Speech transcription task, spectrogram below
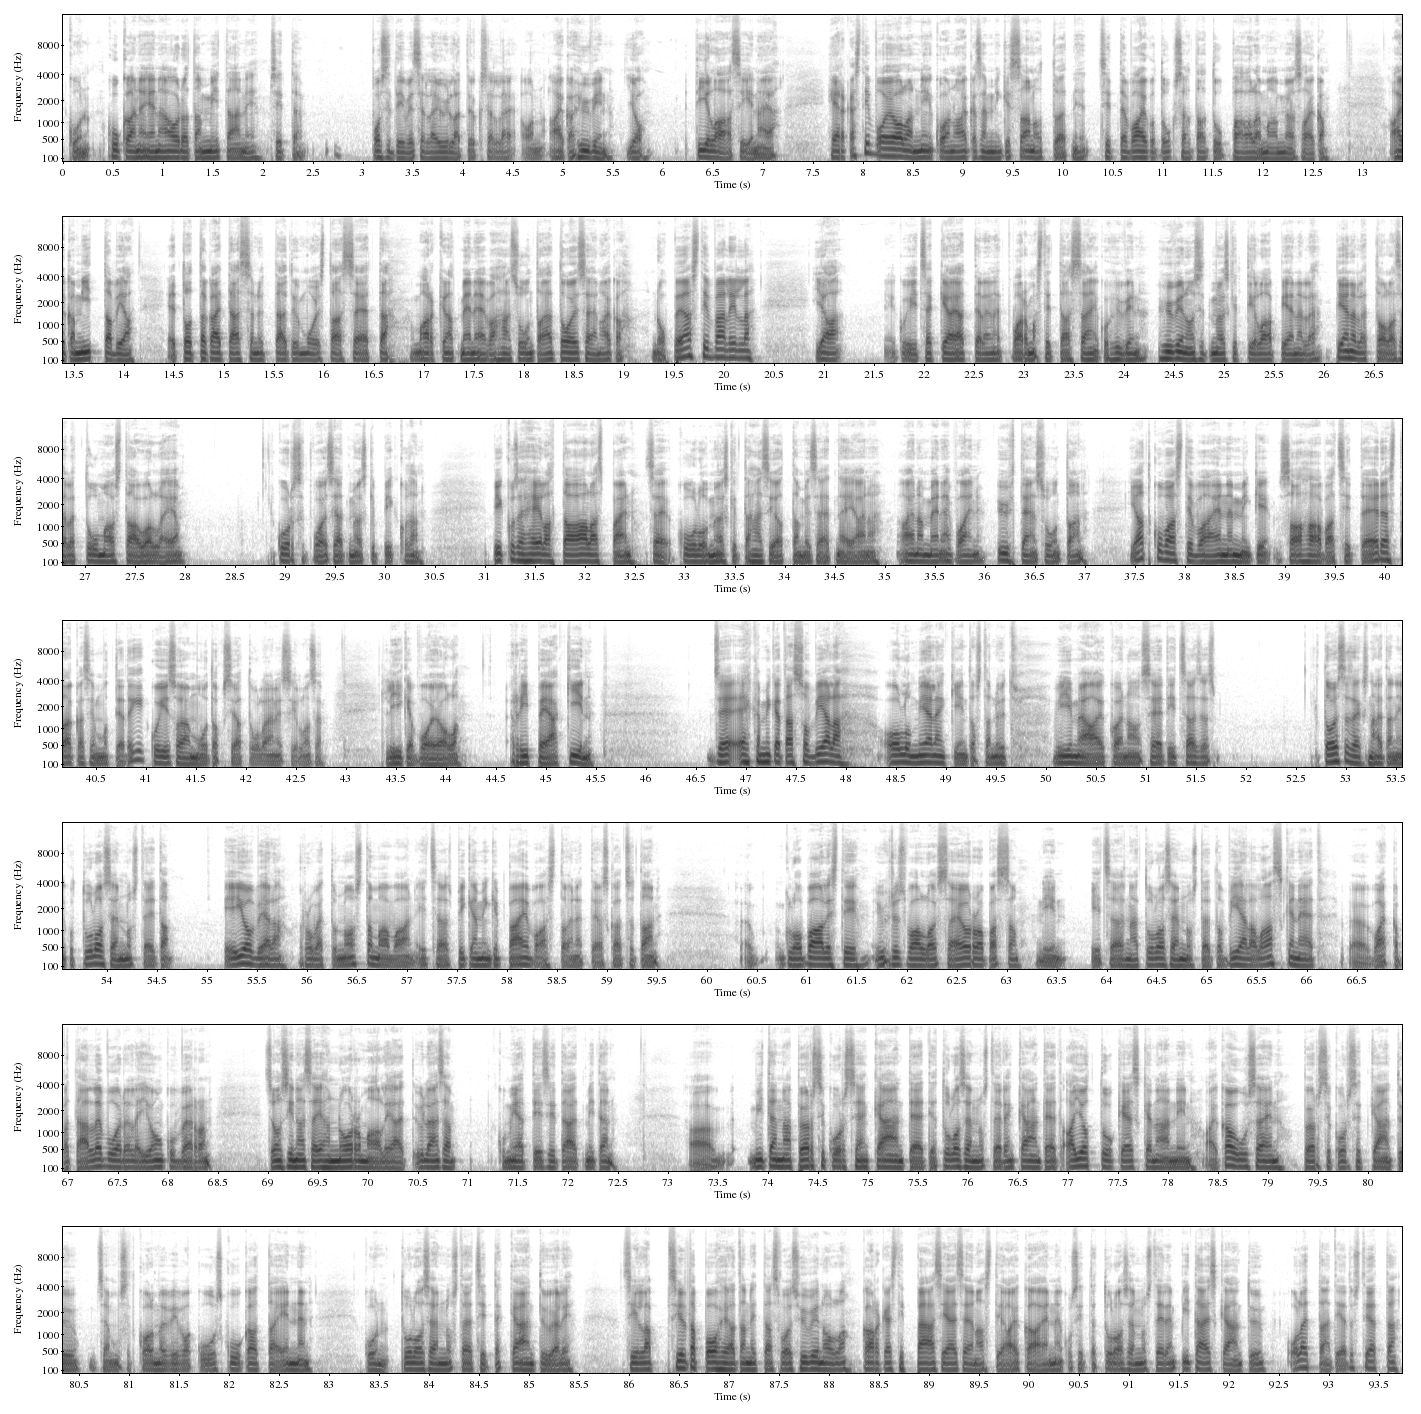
kun kukaan ei enää odota mitään, niin sitten positiiviselle yllätykselle on aika hyvin jo tilaa siinä ja herkästi voi olla, niin kuin on aikaisemminkin sanottu, että niin sitten vaikutukselta tuppaa olemaan myös aika, aika mittavia. Että totta kai tässä nyt täytyy muistaa se, että markkinat menee vähän suuntaan ja toiseen aika nopeasti välillä, ja niin kuin itsekin ajattelen, että varmasti tässä niin kuin hyvin, hyvin on sitten myöskin tilaa pienelle, pienelle tuollaiselle tuumaustauolle, ja kurssit voi sieltä myöskin pikkusen, pikkusen heilahtaa alaspäin. Se kuuluu myöskin tähän sijoittamiseen, että ne ei aina, aina mene vain yhteen suuntaan jatkuvasti, vaan ennemminkin sahaavat sitten edestakaisin, mutta tietenkin kun isoja muutoksia tulee, niin silloin se liike voi olla ripeäkin. Se ehkä mikä tässä on vielä ollut mielenkiintoista nyt viime aikoina on se, että itse asiassa toistaiseksi näitä niin kuin tulosennusteita ei ole vielä ruvettu nostamaan, vaan itse asiassa pikemminkin päinvastoin, että jos katsotaan globaalisti Yhdysvalloissa ja Euroopassa, niin itse asiassa nämä tulosennusteet on vielä laskeneet vaikkapa tälle vuodelle jonkun verran. Se on sinänsä ihan normaalia, että yleensä kun miettii sitä, että miten, miten nämä pörssikurssien käänteet ja tulosennusteiden käänteet ajoittuu keskenään, niin aika usein pörssikurssit kääntyy semmoiset 3-6 kuukautta ennen kun tulosennusteet sitten kääntyy, eli sillä, siltä pohjalta niin tässä voisi hyvin olla karkeasti pääsiäiseen asti aikaa ennen kuin sitten tulosennusteiden pitäisi kääntyä, olettaen tietysti, että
